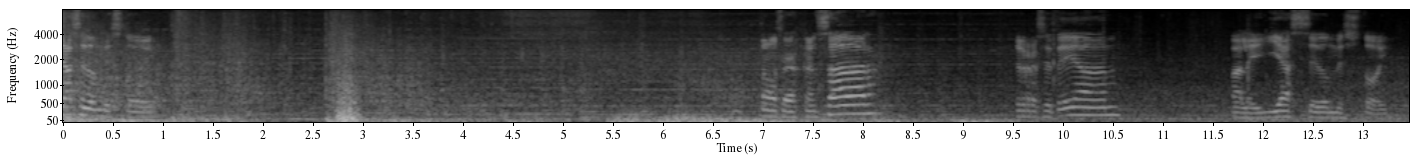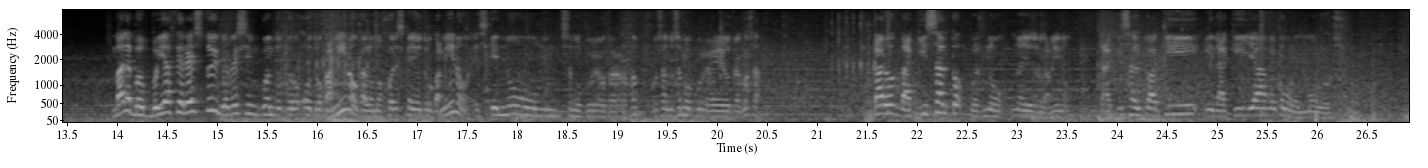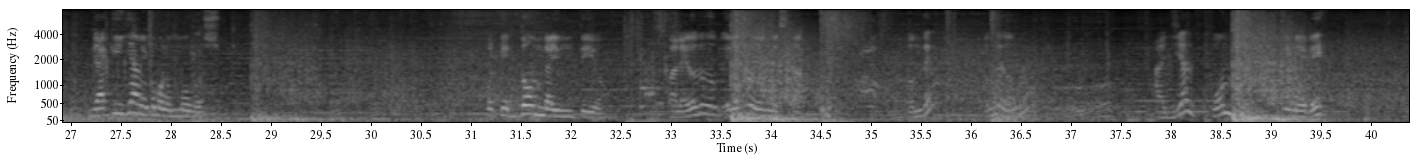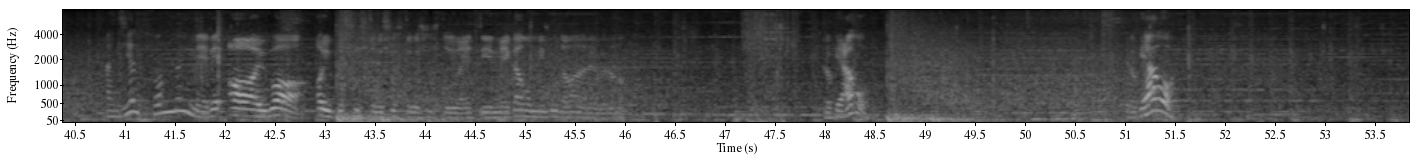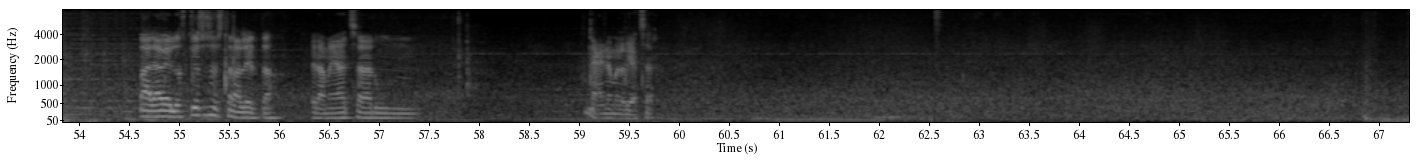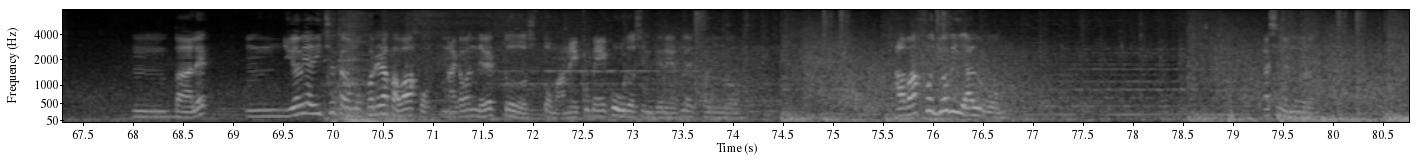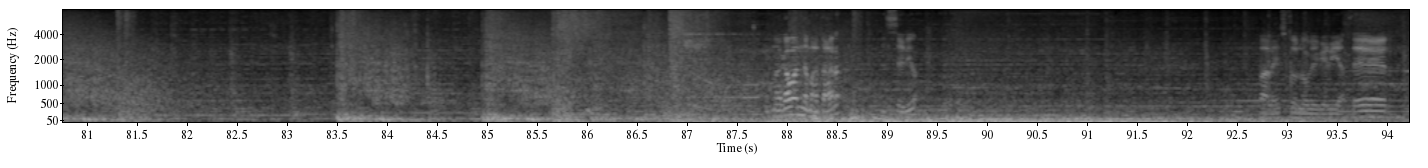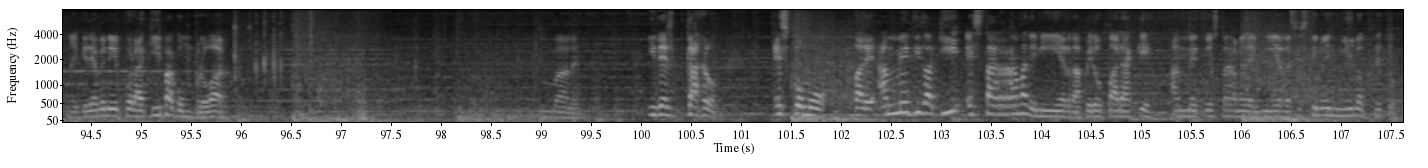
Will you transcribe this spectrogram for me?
Ya sé dónde estoy. Vamos a descansar. Se resetean. Vale, ya sé dónde estoy. Vale, pues voy a hacer esto y voy a ver si encuentro otro, otro, camino Que a lo mejor es que hay otro camino Es que no se me ocurre otra razón O sea, no se me ocurre otra cosa Claro, de aquí salto... Pues no, no hay otro camino De aquí salto aquí y de aquí ya me como los mogos De aquí ya me como los mogos Porque ¿dónde hay un tío? Vale, el otro, el otro ¿dónde está? ¿Dónde? ¿Dónde, dónde? Allí al fondo Y me ve Allí al fondo y me ve. ¡Ay, va! ¡Ay, qué susto, qué susto, qué susto! Iba a decir, me cago en mi puta madre, pero no. ¿Pero qué hago? ¿Pero qué hago? Vale, a ver, los tíos están alerta. Espera, me voy a echar un... Nah, no me lo voy a echar. Mm, vale. Mm, yo había dicho que a lo mejor era para abajo. Me acaban de ver todos. Toma, me, me curo sin querer. Les. Abajo yo vi algo. Casi me muero. Me acaban de matar. ¿En serio? Vale, esto es lo que quería hacer. Me quería venir por aquí para comprobar. Vale. Y des claro, es como, vale, han metido aquí esta rama de mierda, pero ¿para qué han metido esta rama de mierda? Si es que no hay ni un objeto.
